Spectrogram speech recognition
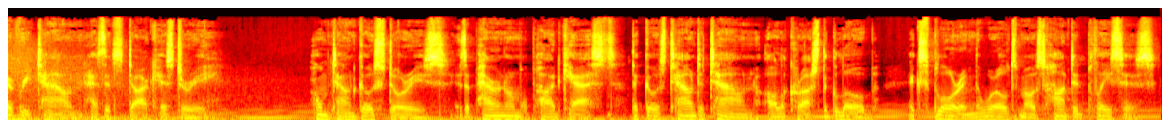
Every town has its dark history. Hometown Ghost Stories is a paranormal podcast that goes town to town all across the globe, exploring the world's most haunted places,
